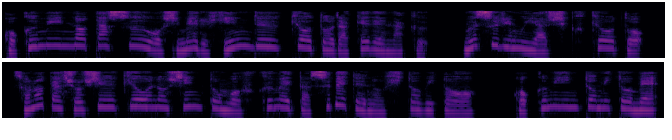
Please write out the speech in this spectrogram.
国民の多数を占めるヒンドゥー教徒だけでなく、ムスリムやシク教徒、その他諸宗教の信徒も含めたすべての人々を国民と認め、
